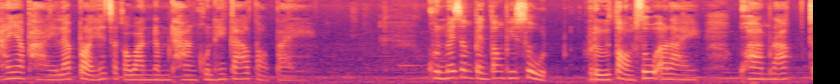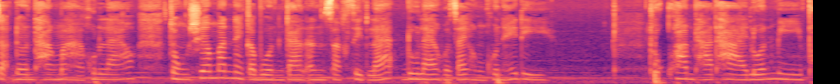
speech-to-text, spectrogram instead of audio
ให้อภัย และปล่อยให้จักรวาลนนำทางคุณให้ก้าวต่อไป คุณไม่จำเป็นต้องพิสูจน์ หรือต่อสู้อะไร ความรักจะเดินทางมาหาคุณแล้ว จงเชื่อมั่นในกระบวนการอันศักดิ์สิทธิ์และดูแลหัวใจของคุณให้ดี ทุกความท้าทายล้วนมีพ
